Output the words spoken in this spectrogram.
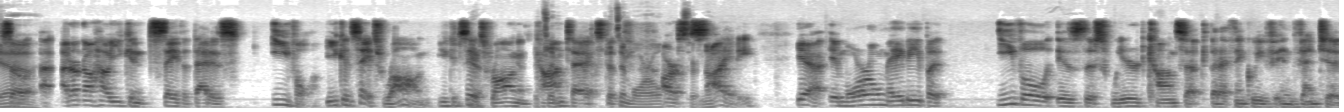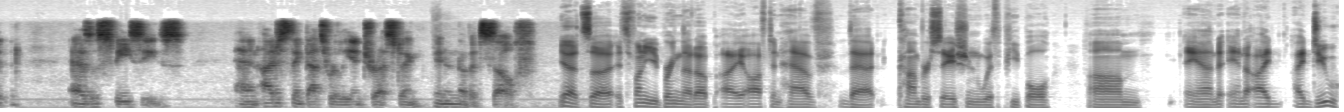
so I, I don't know how you can say that that is evil. You can say it's wrong. You can say Yeah. it's wrong in the It's context it's of immoral, our society. Yeah, immoral maybe, but evil is this weird concept that I think we've invented as a species. And I just think that's really interesting in and of itself. Yeah, it's uh, it's funny you bring that up. I often have that conversation with people, um, and and I I do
